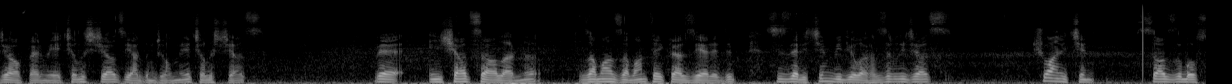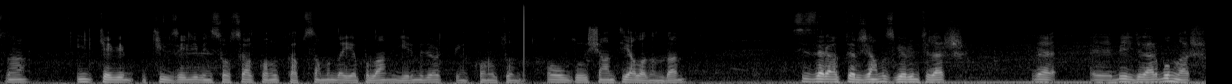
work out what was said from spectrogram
cevap vermeye çalışacağız, yardımcı olmaya çalışacağız. Ve inşaat sahalarını zaman zaman tekrar ziyaret edip sizler için videolar hazırlayacağız. Şu an için Sazlıbosna ilk evim 250 bin sosyal konut kapsamında yapılan 24 bin konutun olduğu şantiye alanından sizlere aktaracağımız görüntüler ve e, bilgiler bunlar.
